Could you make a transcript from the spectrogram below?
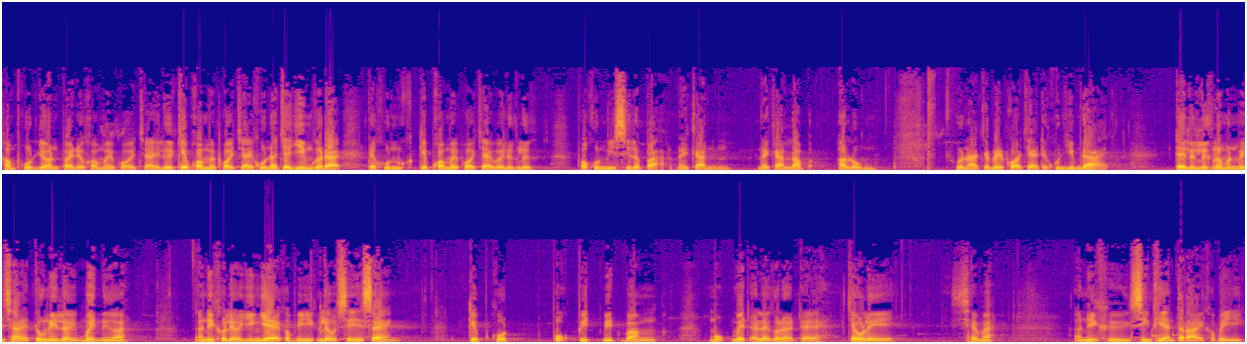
คำพูดย้อนไปด้วยความไม่พอใจ หรือเก็บความไม่พอใจ คุณอาจจะยิ้มก็ได้ แต่คุณเก็บความไม่พอใจไว้ลึกๆ เพราะคุณมีศิลปะในการในการรับอารมณ์ คุณอาจจะไม่พอใจแต่คุณยิ้มได้ แต่ลึกๆแล้วมันไม่ใช่ ตรงนี้เลยไม่เหนือ อันนี้เขาเรียกยิ่งแย่เขาไปอีกเรียกเสแสร้งเก็บกดปกปิดมิดบัง หมกเม็ดอะไรก็แล้วแต่เจ้าเล่ใช่ไหมอันนี้คือสิ่งที่อันตรายเข้าไปอีก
